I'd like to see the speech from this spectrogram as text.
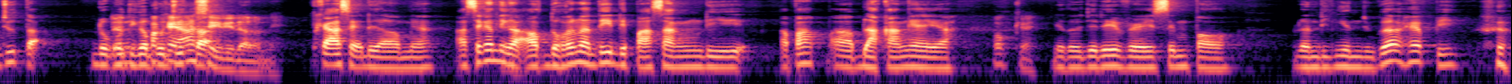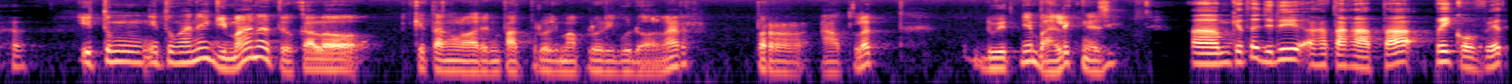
juta, 20 Dan 30 pakai juta. AC di dalamnya. Pakai AC di dalamnya. AC kan tinggal outdoornya nanti dipasang di apa eh, belakangnya ya. Oke. Gitu. Jadi very simple dan dingin juga happy. Hitung hitungannya gimana tuh kalau kita ngeluarin 40 50 ribu dolar per outlet, duitnya balik nggak sih? Em, kita jadi rata-rata pre-COVID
